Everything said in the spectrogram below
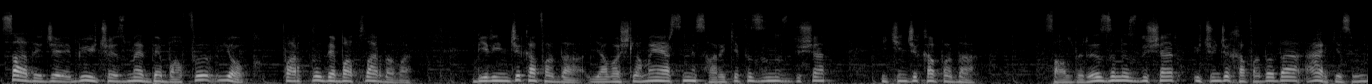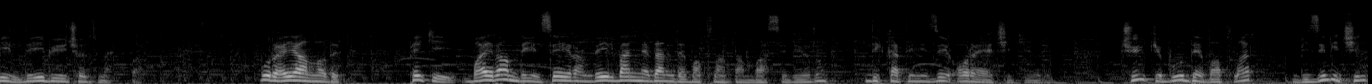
sadece büyü çözme debuff'ı yok. Farklı debuff'lar da var. Birinci kafada yavaşlama yersiniz, hareket hızınız düşer. İkinci kafada saldırı hızınız düşer. Üçüncü kafada da herkesin bildiği büyü çözme var. Burayı anladık. Peki bayram değil, seyran değil ben neden debufflardan bahsediyorum? Dikkatinizi oraya çekiyorum. Çünkü bu debufflar bizim için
